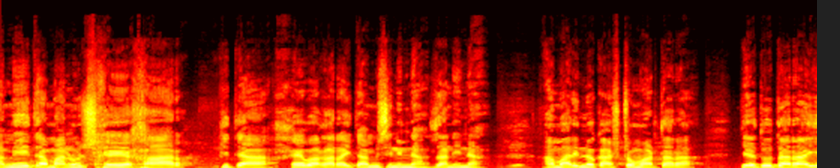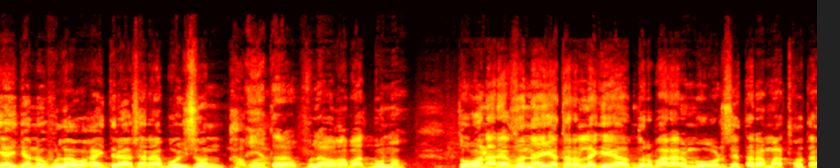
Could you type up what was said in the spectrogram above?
আমি এটা মানুষ খেয়ে খার কিতা খেবা খার এটা আমি চিনি না জানি না। আমার ইনো কাস্টমার তারা যেহেতু তারা ইয়া এখানে ফুলাও খাইতরা সারা বইছন ইয়া তারা ফুলাও খাবাত বনো। তখন আরেকজনে ইয়া তারা লাগে দরবার আরম্ভ করছে তারা মাত কথা।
